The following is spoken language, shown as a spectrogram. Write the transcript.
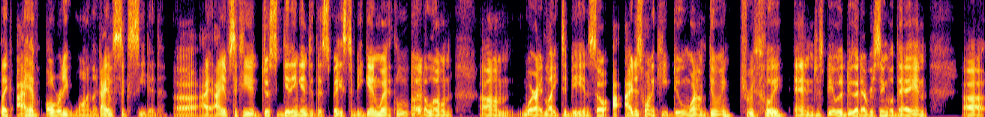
like I have already won. Like I have succeeded. Uh, I, I have succeeded just getting into this space to begin with, let alone um, where I'd like to be. And so I, I just want to keep doing what I'm doing, truthfully, and just be able to do that every single day. And uh,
